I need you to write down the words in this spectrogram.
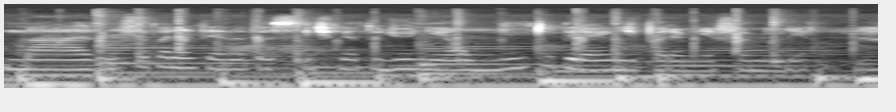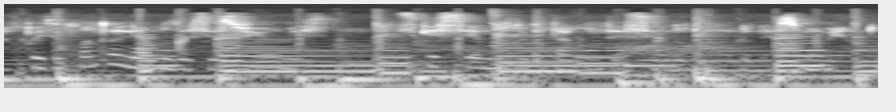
mas nessa quarentena trouxe um sentimento de união muito grande para a minha família, pois enquanto olhamos esses filmes, esquecemos do que está acontecendo no mundo nesse momento,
